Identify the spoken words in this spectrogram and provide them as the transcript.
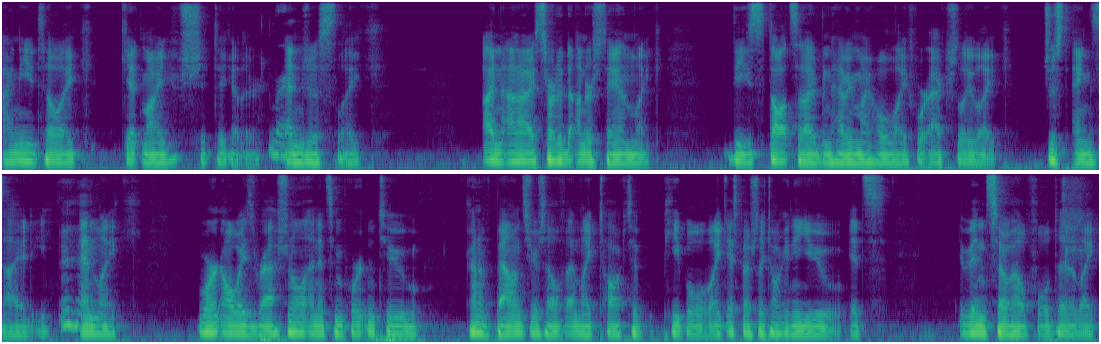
I need to like get my shit together Right. and just like and, and I started to understand like these thoughts that I've been having my whole life were actually like just anxiety Mhm. and like weren't always rational and it's important to kind of balance yourself and like talk to people like especially talking to you it's been so helpful to like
